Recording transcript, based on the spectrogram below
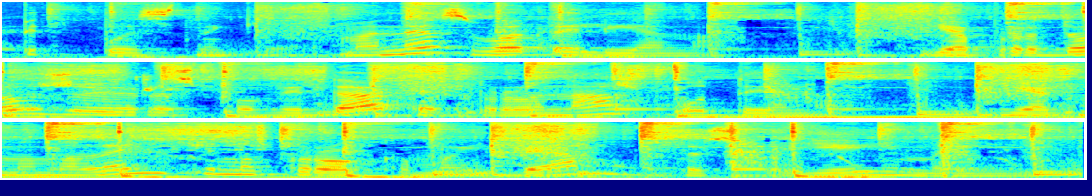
підписники! Мене звати Лена. Я продовжую розповідати про наш будинок, як ми маленькими кроками йдемо до своєї мрії.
